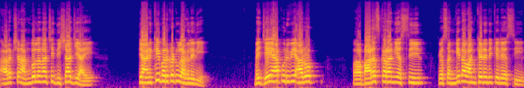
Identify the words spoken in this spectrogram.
आरक्षण आंदोलनाची दिशा जी आहे ती आणखी भरकटू लागलेली आहे. म्हणजे जे यापूर्वी आरोप बारसकरांनी असतील किंवा संगीता वानखेडेने केले असतील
